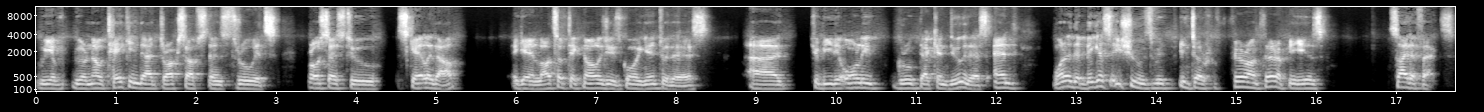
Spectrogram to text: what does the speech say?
we have we are now taking that drug substance through its process to scale it up. Again, lots of technology is going into this uh, to be the only group that can do this. And one of the biggest issues with interferon therapy is side effects.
